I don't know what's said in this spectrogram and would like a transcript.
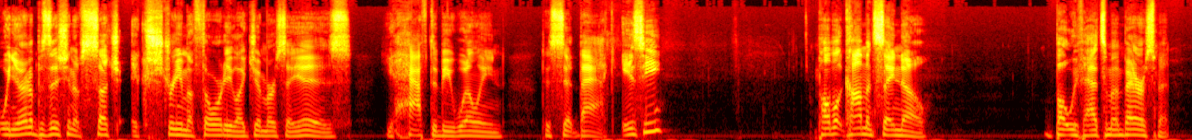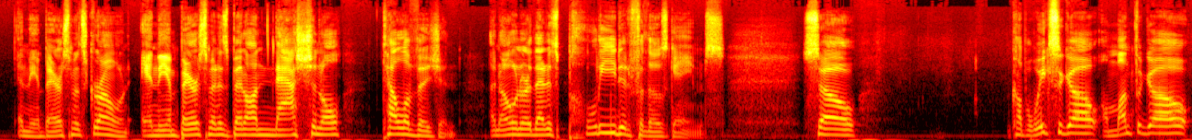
when you're in a position of such extreme authority like Jim Irsay is, you have to be willing to sit back. Is he? Public comments say no. But we've had some embarrassment, and the embarrassment's grown, and the embarrassment has been on national television. An owner that has pleaded for those games. So, a couple weeks ago, a month ago,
